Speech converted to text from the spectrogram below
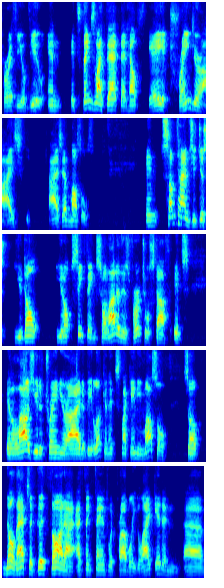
peripheral view. And it's things like that that helps a it trains your eyes. Eyes have muscles, and sometimes you just you don't you don't see things. So a lot of this virtual stuff, it's it allows you to train your eye to be looking. It's like any muscle. So no, that's a good thought. I, I think fans would probably like it, and uh,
